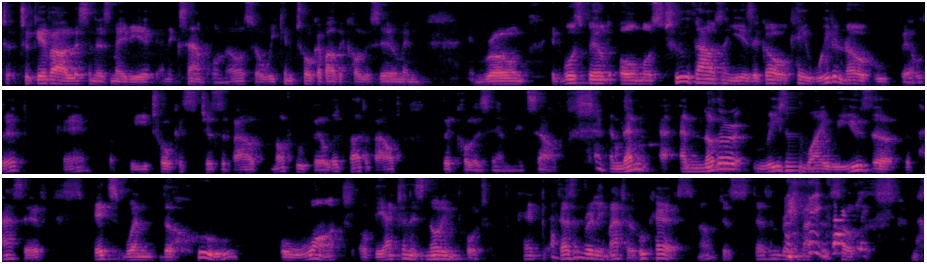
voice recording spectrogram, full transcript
to, to give our listeners maybe an example. No, so we can talk about the Colosseum in in Rome. It was built almost two thousand years ago. Okay, we don't know who built it. Okay, but we talk is just about not who built it, but about the Colosseum itself. And then another reason why we use the, the passive, it's when the who or what of the action is not important. It doesn't really matter. Who cares? No, just doesn't really matter. exactly. So,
